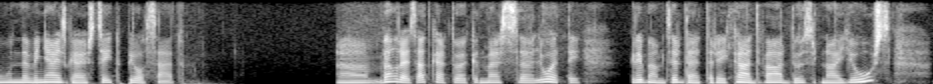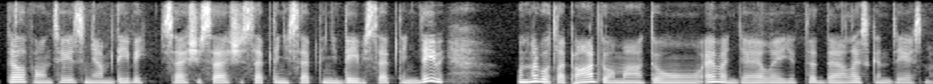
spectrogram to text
un uh, viņa aizgāja uz citu pilsētu. Um, vēlreiz atkārtoju, kad mēs ļoti gribam dzirdēt arī kādu vārdu uzrunāja jūs, uh, Telefons īsiņām 266, 77, 272. Un varbūt, lai pārdomātu evaņģēliju, tad uh, lai skan dziesma.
